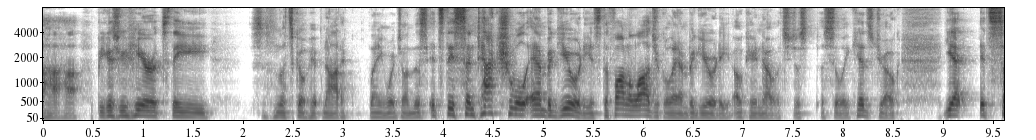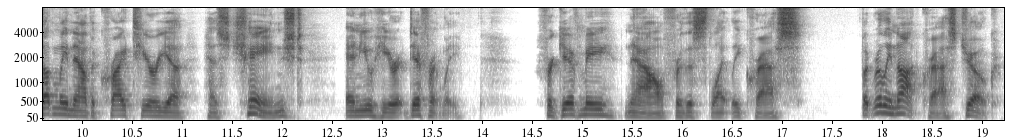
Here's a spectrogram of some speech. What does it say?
Ha ha. Because you hear it's the, let's go hypnotic language on this. It's the syntactical ambiguity. It's the phonological ambiguity. Okay, no, it's just a silly kid's joke. Yet it's suddenly now the criteria has changed and you hear it differently. Forgive me now for this slightly crass but really not crass joke.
